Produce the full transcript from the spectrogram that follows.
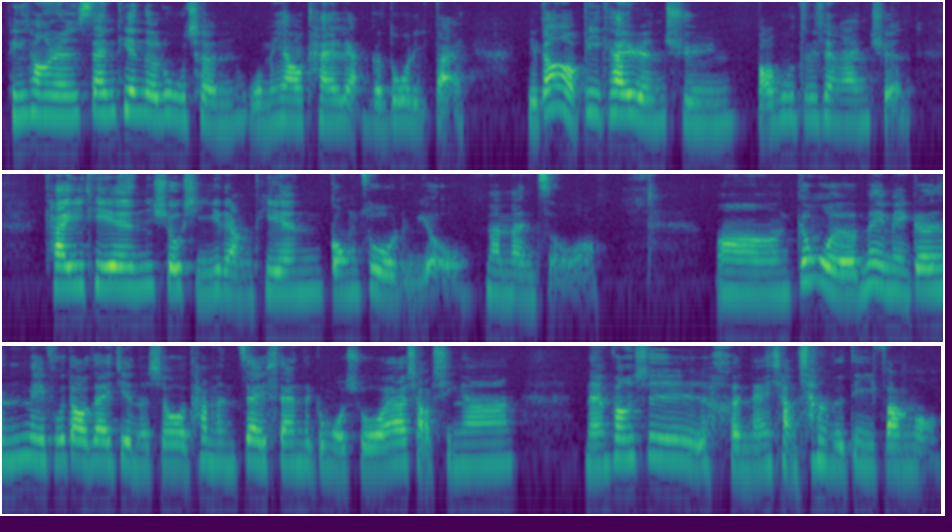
平常人三天的路程，我们要开两个多礼拜，也刚好避开人群，保护自身安全。开一天休息一两天，工作旅游慢慢走哦。嗯，跟我的妹妹跟妹夫道再见的时候，他们再三的跟我说要小心啊，南方是很难想象的地方哦。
